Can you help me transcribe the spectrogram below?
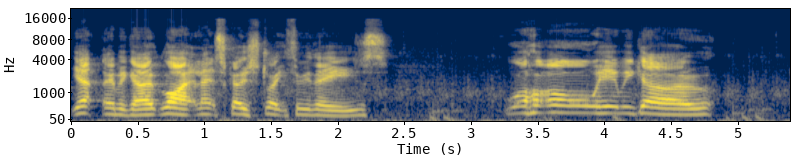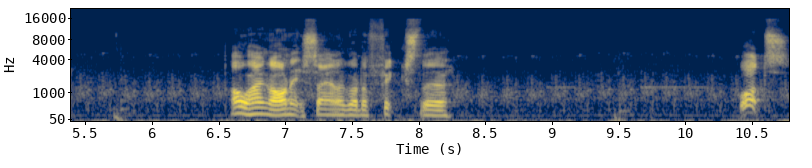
Yep, there we go. Right, let's go straight through these. Whoa, here we go. Oh, hang on, it's saying I've got to fix the... What?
